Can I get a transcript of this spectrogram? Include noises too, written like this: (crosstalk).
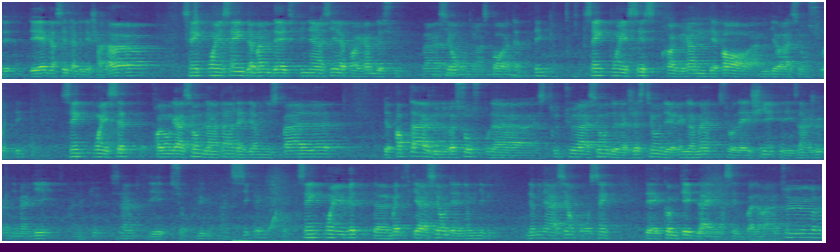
des MRC de la Ville des Chaleurs. 5.5, demande d'aide financière, programme de subvention au transport adapté. 5.6, programme départ, amélioration souhaitée. 5.7, prolongation de l'entente intermunicipale de portage d'une ressource pour la structuration de la gestion des règlements sur les chiens et les enjeux animaliers en utilisant des surplus anticipés. 5.8, modification des nomination au sein des comités de la MRC de Bonaventure.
